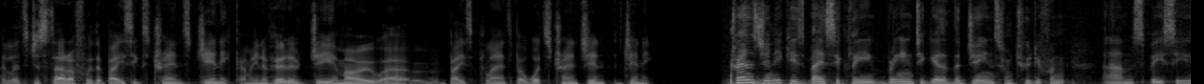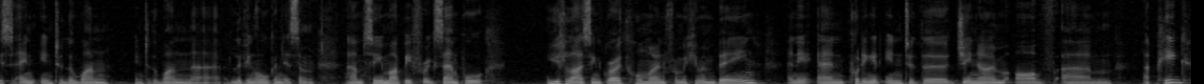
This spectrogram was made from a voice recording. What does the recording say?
Let's just start off with the basics. Transgenic. I mean, I've heard of GMO uh, based plants, but what's transgenic? Transgenic is basically bringing together the genes from two different um, species in, into the one into the one uh, living organism. Um, so you might be, for example, utilizing growth hormone from a human being and, and putting it into the genome of um, a pig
